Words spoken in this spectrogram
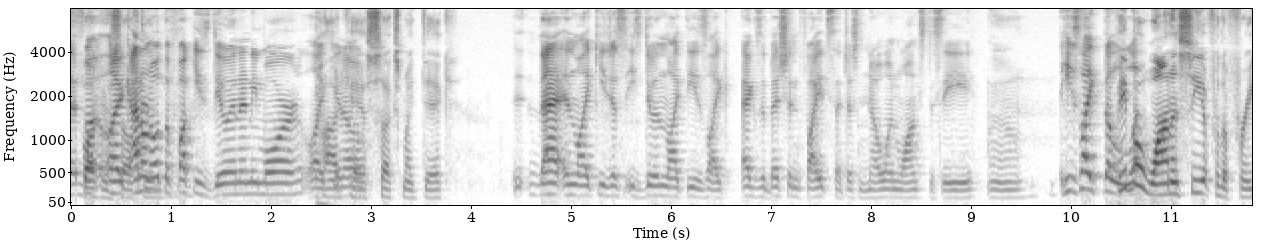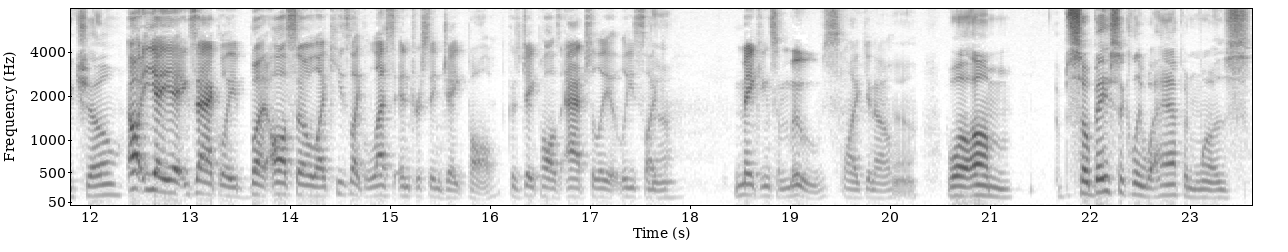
fuck but like, yourself, I don't know dude. what the fuck he's doing anymore. Like, podcast you know, sucks my dick. That and like he just he's doing like these like exhibition fights that just no one wants to see. Uh, He's like the people le- want to see it for the freak show. Oh yeah, yeah, exactly. But also like he's like less interesting Jake Paul because Jake Paul is actually at least like Yeah. making some moves. Like you know, Yeah. Well, um, so basically, what happened was,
